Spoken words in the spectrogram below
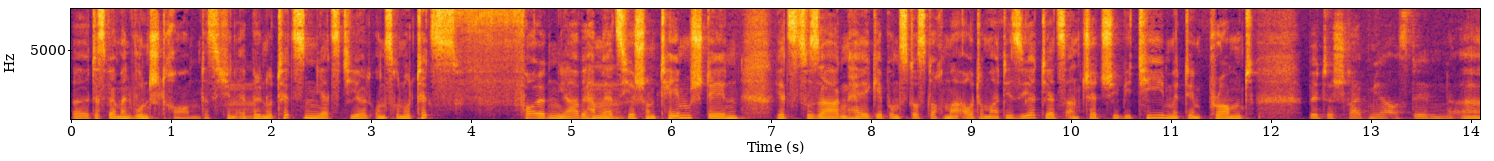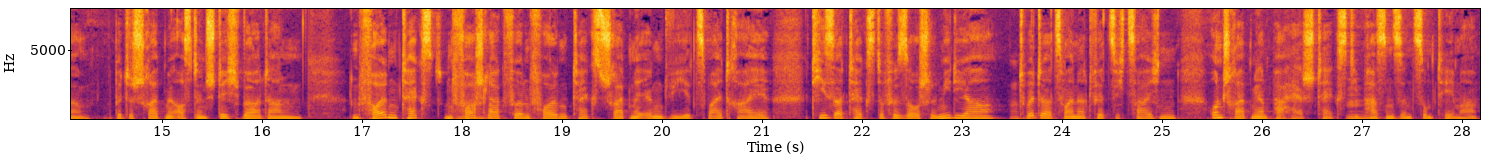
Äh, das wäre mein Wunschtraum, dass ich in Apple Notizen jetzt hier unsere Notizfolgen, ja, wir haben ja jetzt hier schon Themen stehen, jetzt zu sagen, hey, gib uns das doch mal automatisiert jetzt an ChatGPT mit dem Prompt. Bitte schreib mir aus den, äh, bitte schreib mir aus den Stichwörtern einen Folgentext, einen Vorschlag für einen Folgentext, schreib mir irgendwie zwei, drei Teasertexte für Social Media, Twitter 240 Zeichen. Und schreib mir ein paar Hashtags, die passend sind zum Thema.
